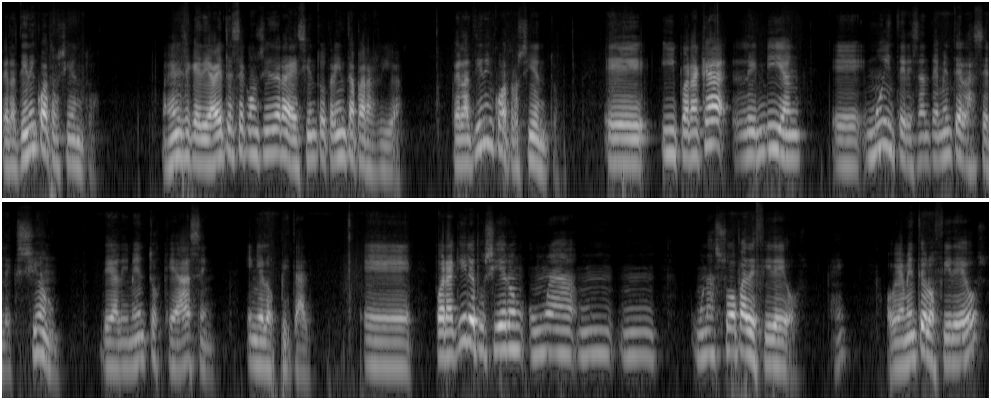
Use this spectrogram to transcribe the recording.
la tienen 400. Imagínense que diabetes se considera de 130 para arriba, pero la tienen 400. Eh, y por acá le envían eh, muy interesantemente la selección de alimentos que hacen en el hospital. Eh, por aquí le pusieron una, una sopa de fideos. Obviamente los fideos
